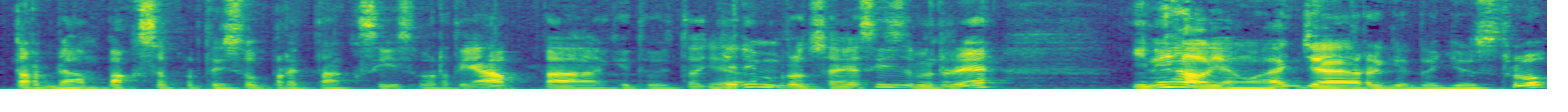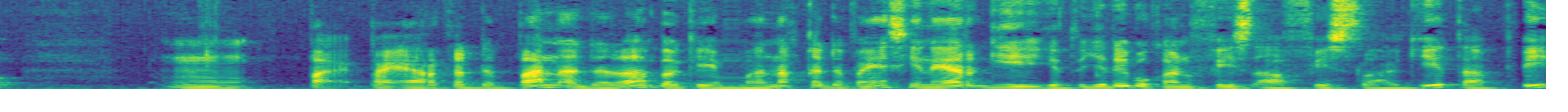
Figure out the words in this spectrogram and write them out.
terdampak seperti super taksi seperti apa gitu. Yeah. jadi menurut saya sih sebenarnya ini hal yang wajar gitu. Justru mm, PR ke depan adalah bagaimana ke depannya sinergi gitu. Jadi bukan vis a vis lagi tapi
